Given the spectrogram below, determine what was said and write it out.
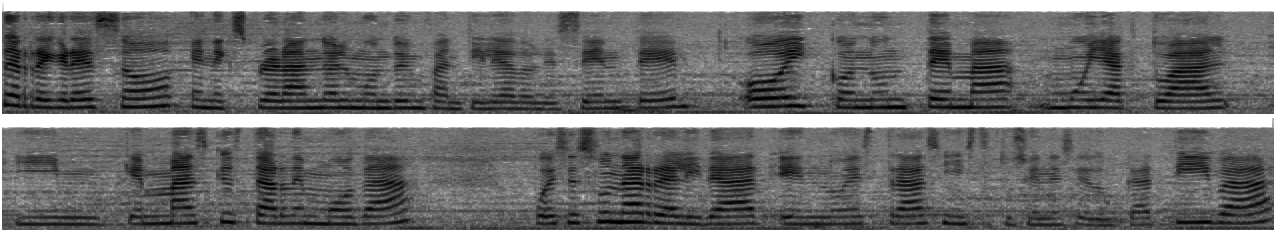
de regreso en Explorando el Mundo Infantil y Adolescente, hoy con un tema muy actual y que más que estar de moda, pues es una realidad en nuestras instituciones educativas,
